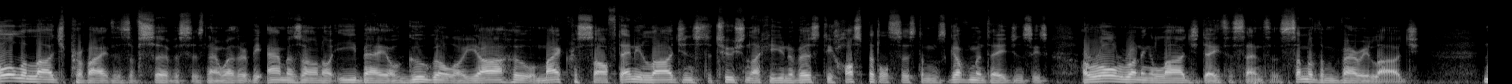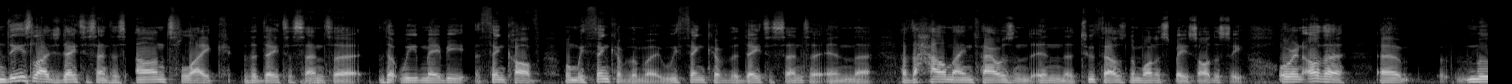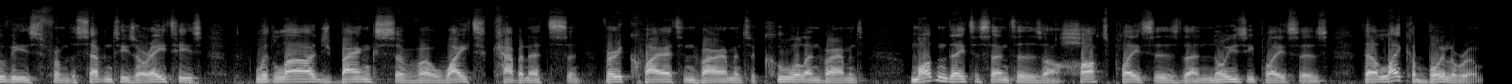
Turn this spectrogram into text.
All the large providers of services now, whether it be Amazon or eBay or Google or Yahoo or Microsoft, any large institution like a university, hospital systems, government agencies, are all running large data centers, some of them very large. And these large data centers aren't like the data center that we maybe think of when we think of them. We think of the data center in the, of the HAL 9000 in the 2001 A Space Odyssey or in other uh, movies from the 70s or 80s with large banks of uh, white cabinets and very quiet environment, a cool environment. Modern data centers are hot places, they're noisy places, they're like a boiler room.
